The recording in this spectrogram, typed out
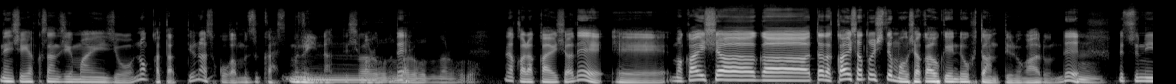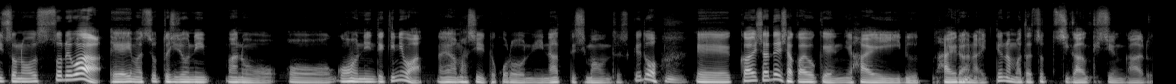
年収130万円以上の方っていうのはそこが難し無理になってしまうので。なるほどなるほどなるほだから会社で、えーまあ、会社がただ会社としても社会保険料負担っていうのがあるんで、どうん。別にそのそれは、えー今ちょっと非常にあのおご本人的には悩ましいところになってしまうんですけど、うん。えー会社で社会保険に入る入らないっていうのはまたちょっと違う基準があり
